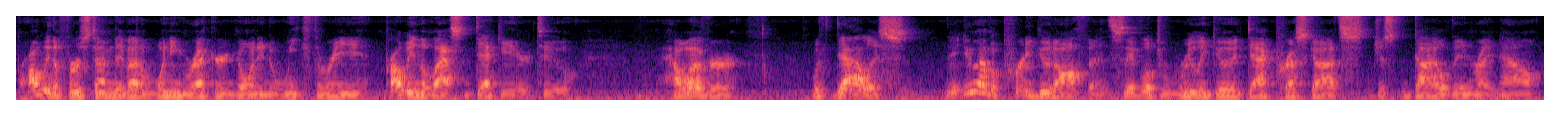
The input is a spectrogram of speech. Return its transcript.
probably the first time they've had a winning record going into Week Three, probably in the last decade or two. However, with Dallas, they do have a pretty good offense. They've looked really good. Dak Prescott's just dialed in right now.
